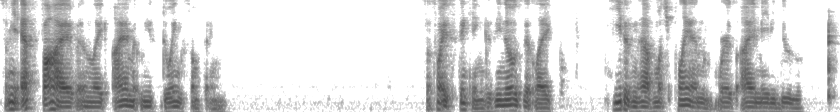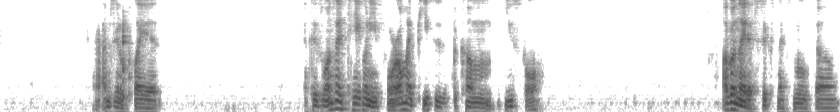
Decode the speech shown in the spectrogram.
So I mean F5 and like I am at least doing something. So that's why he's thinking, because he knows that, like, he doesn't have much plan, whereas I maybe do. I'm just going to play it. Because once I take on e4, all my pieces become useful. I'll go knight f6 next move, though.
